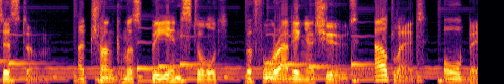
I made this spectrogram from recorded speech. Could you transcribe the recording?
system. A trunk must be installed before adding a chute, outlet, or bin.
